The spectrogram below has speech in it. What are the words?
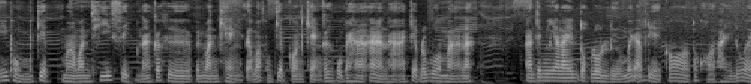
นี้ผมเก็บมาวันที่ 10 นะ ก็คือเป็นวันแข่ง แต่ว่าผมเก็บก่อนแข่งก็คือผมไปหาอ่านหา เก็บรวบรวมมานะอาจจะมีอะไรตกหล่นหรือไม่ได้อัปเดตก็ต้องขออภัยด้วย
